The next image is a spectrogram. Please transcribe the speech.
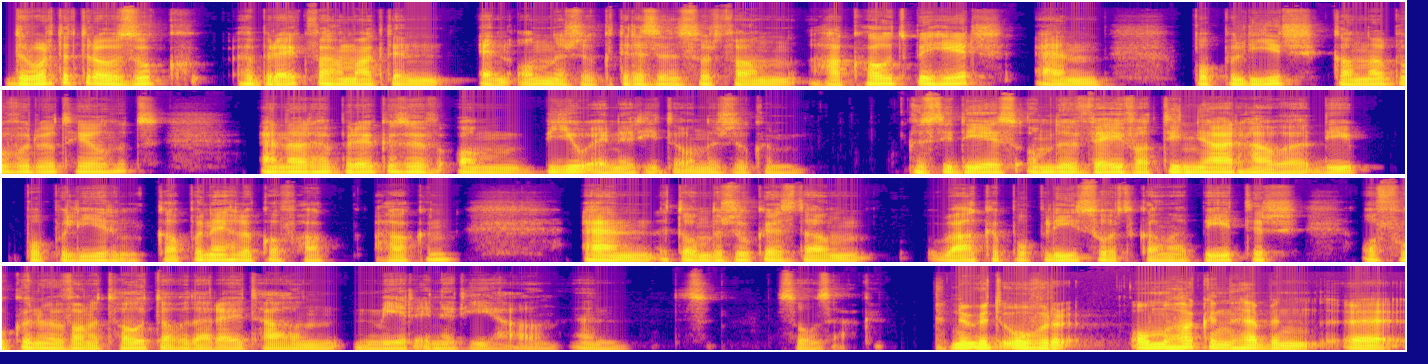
er wordt er trouwens ook gebruik van gemaakt in, in onderzoek. Er is een soort van hakhoutbeheer en populier kan dat bijvoorbeeld heel goed. En daar gebruiken ze om bio-energie te onderzoeken. Dus het idee is om de vijf à tien jaar gaan we die populieren kappen eigenlijk, of hakken. En het onderzoek is dan welke populiersoort kan het beter, of hoe kunnen we van het hout dat we daaruit halen meer energie halen. En zo'n zaken. Nu het over omhakken hebben, uh,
